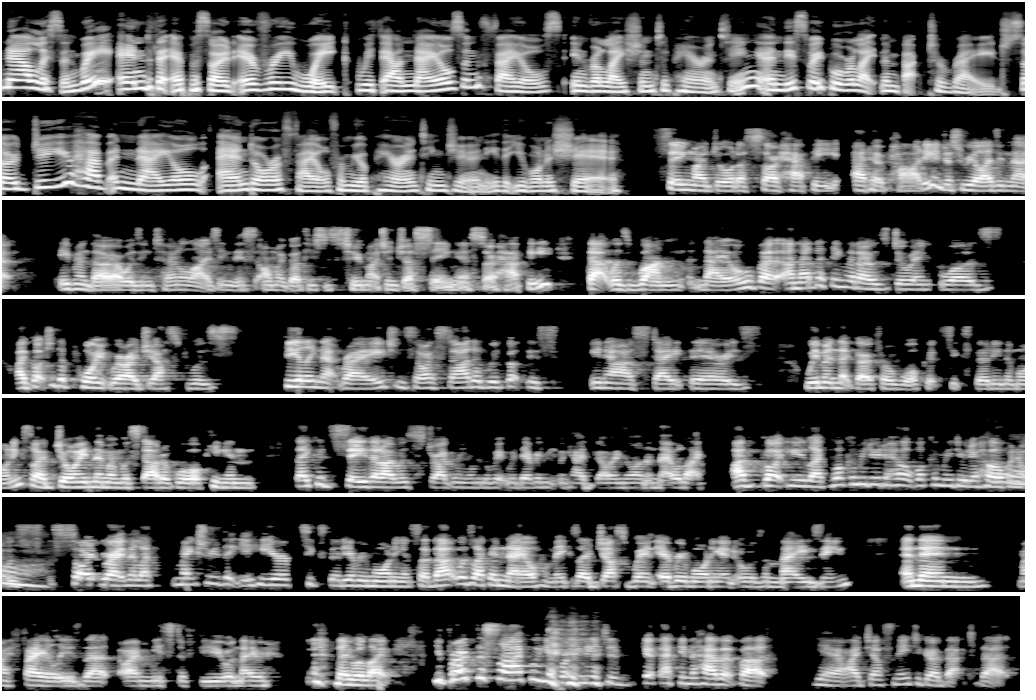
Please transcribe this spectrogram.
Now, listen, we end the episode every week with our nails and fails in relation to parenting, and this week we'll relate them back to rage. So, do you have a nail and or a fail from your parenting journey that you want to share? Seeing my daughter so happy at her party and just realizing that even though I was internalizing this, oh my God, this is too much, and just seeing her so happy, that was one nail. But another thing that I was doing was I got to the point where I just was feeling that rage. And so I started, we've got this in our state, there is women that go for a walk at 6.30 in the morning. So I joined them and we started walking and they could see that I was struggling a little bit with everything we had going on. And they were like, I've got you. Like, what can we do to help? What can we do to help? And it was Oh. so great. And they're like, make sure that you're here at 6.30 every morning. And so that was like a nail for me because I just went every morning and it was amazing. And then my fail is that I missed a few and they they were like, you broke the cycle. You, broke, you need to get back in the habit. But yeah, I just need to go back to that.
